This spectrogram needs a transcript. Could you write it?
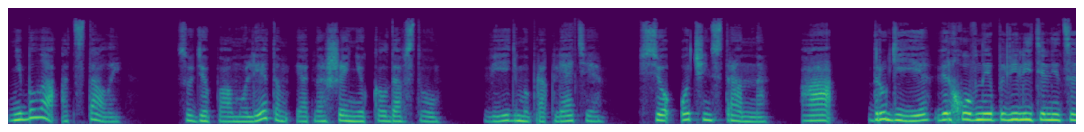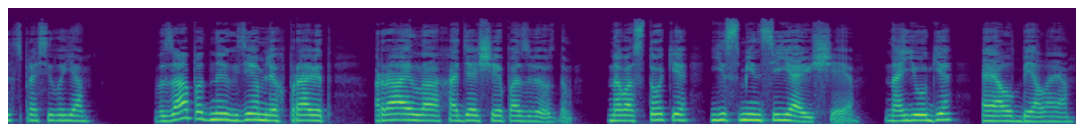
не была отсталой. Судя по амулетам и отношению к колдовству, ведьмы, проклятия, все очень странно. «А другие верховные повелительницы?» — спросила я. «В западных землях правит Райла, ходящая по звездам. На востоке — Ясмин Сияющая. На юге — Эл Белая.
